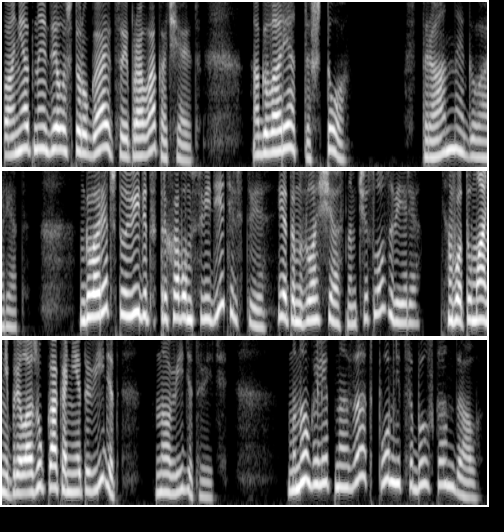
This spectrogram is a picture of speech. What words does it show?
Понятное дело, что ругаются и права качают. А говорят-то что? Странное говорят. Говорят, что видят в страховом свидетельстве, этом злосчастном, число зверя. Вот ума не приложу, как они это видят, но видят ведь. Много лет назад, помнится, был скандал —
